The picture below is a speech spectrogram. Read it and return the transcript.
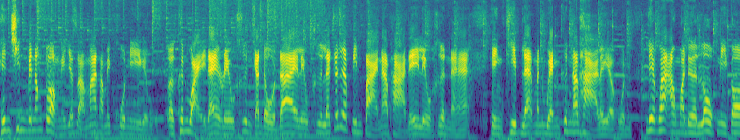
เฮนชินเป็นน้องกล่องเนี่ยจะสามารถทำให้คุณนี่เออเคลื่อนไหวได้เร็วขึ้นกระโดดได้เร็วขึ้น แล้วก็จะปีนป่ายหน้าผาได้เร็วขึ้นนะฮะเห็นคลิปและมันแว้นขึ้นหน้าผาเลยอะคุณเรียกว่าเอามาเดินโลกนี่ก็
